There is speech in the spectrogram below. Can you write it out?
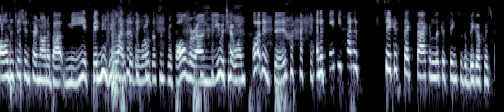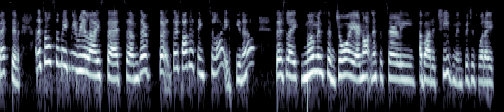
All decisions are not about me. It's made me realize that the world doesn't revolve around me which i once thought it did. And it's made me kind of take a step back and look at things with a bigger perspective. And it's also made me realize that um, there, there there's other things to life you know there's like moments of joy are not necessarily about achievement, which is what I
